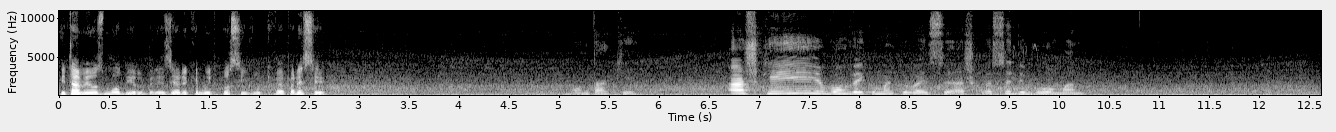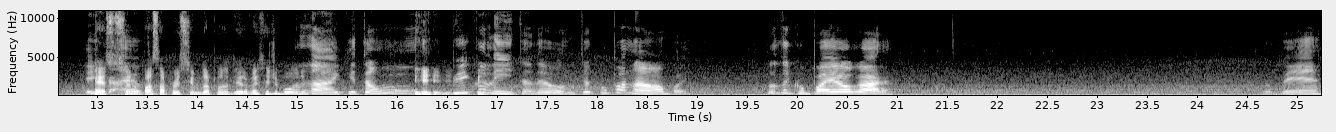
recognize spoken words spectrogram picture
e também os modelos, beleza? Que é muito possível que vai aparecer. Vamos montar aqui. Acho que vamos ver como é que vai ser. Acho que vai ser de boa, mano. Eita, é, se você não passar por cima da plantadeira vai ser de boa, né? Não, aqui tá um pico ali, entendeu? Não tem culpa não, pai. Tudo é culpa eu agora. Deixa eu ver.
